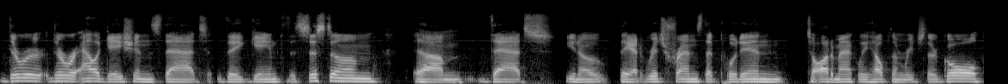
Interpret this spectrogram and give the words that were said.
there were there were allegations that they gamed the system, um, that you know they had rich friends that put in to automatically help them reach their goal,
